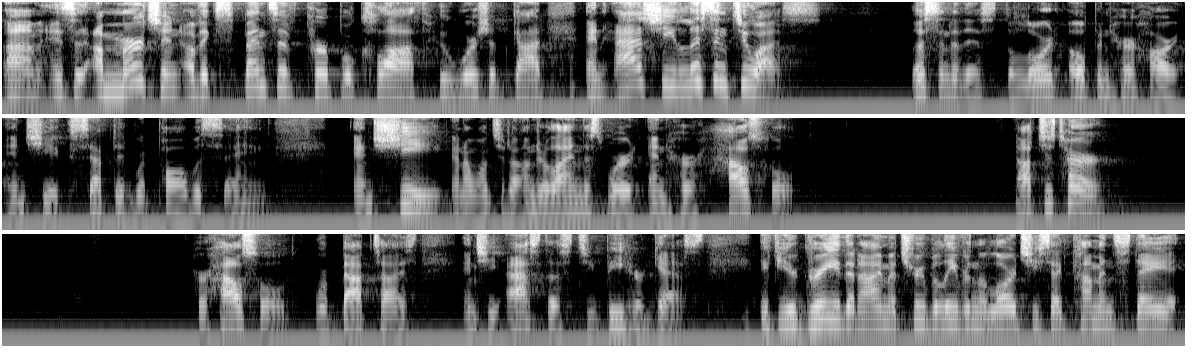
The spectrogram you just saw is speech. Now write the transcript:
Um, it's a merchant of expensive purple cloth who worshiped God. And as she listened to us, listen to this, the Lord opened her heart, and she accepted what Paul was saying. And she, and I want you to underline this word, and her household, not just her, her household were baptized, and she asked us to be her guests. If you agree that I'm a true believer in the Lord, she said, Come and stay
